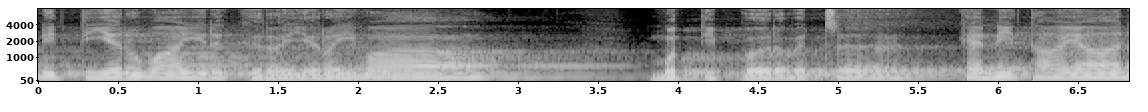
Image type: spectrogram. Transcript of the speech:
நித்தியருமாயிருக்கிற இறைவா முத்தி பெறுபெற்ற கன்னித்தாயான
